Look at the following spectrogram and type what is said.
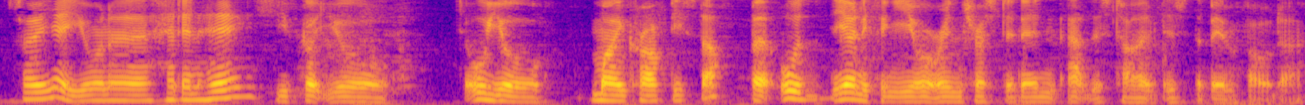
So yeah, you want to head in here, you've got your all your Minecrafty stuff, but all, the only thing you're interested in at this time is the bin folder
